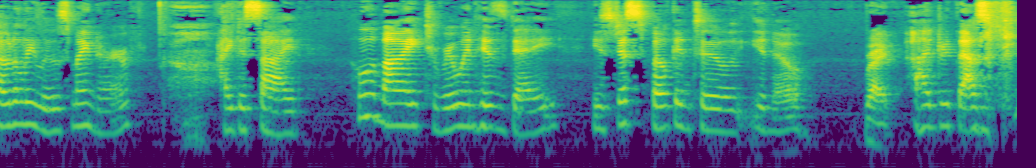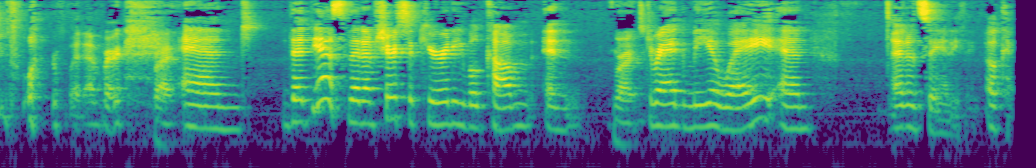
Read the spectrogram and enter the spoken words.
totally lose my nerve. I decide, who am I to ruin his day? He's just spoken to, you know, Right. a hundred thousand people or whatever. Right. And that yes, that I'm sure security will come and Right. drag me away and I don't say anything. Okay.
